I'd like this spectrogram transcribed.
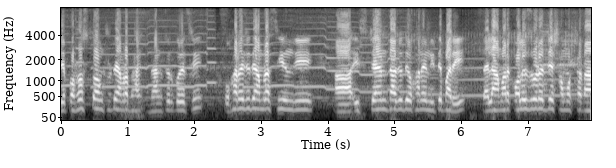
যে প্রশস্ত অংশটি আমরা ভাঙ- ভাঙচুর করেছি, ওখানে যদি আমরা সিএনজি স্ট্যান্ডটা যদি ওখানে নিতে পারি, তাহলে আমার কলেজ রোডের যে সমস্যাটা,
